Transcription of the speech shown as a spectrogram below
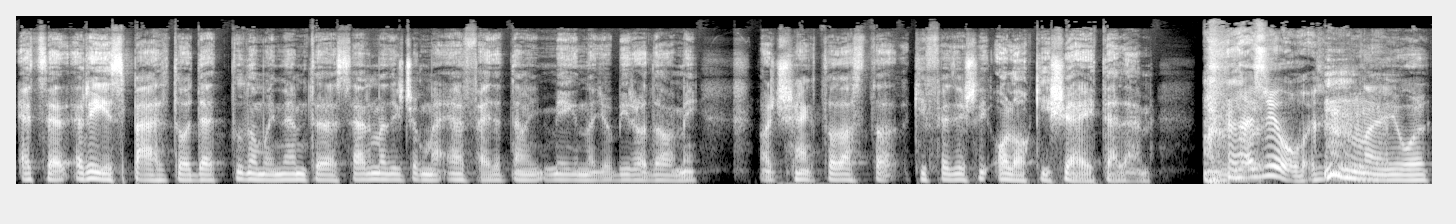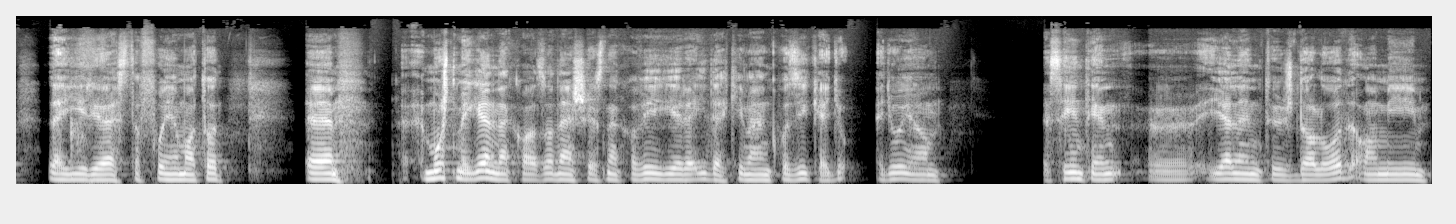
egyszer részpáltól, de tudom, hogy nem tőle származik, csak már elfejtettem, hogy még nagyobb irodalmi nagyságtól azt a kifejezést, hogy alaki sejtelem. ez jó. Ez nagyon jól leírja ezt a folyamatot. Most még ennek az adásrésznek a végére ide kívánkozik egy, egy olyan szintén jelentős dalod, ami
